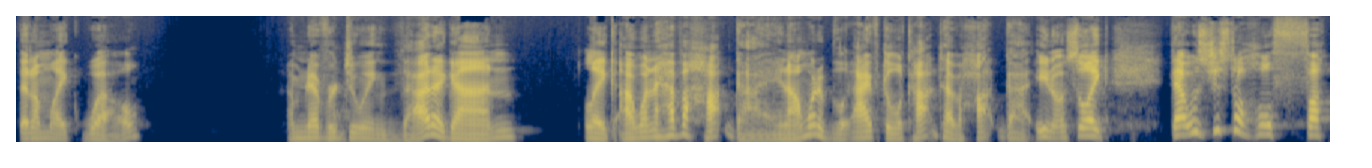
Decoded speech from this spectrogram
that I'm like, well, I'm never doing that again. Like I want to have a hot guy, and I want to. I have to look hot to have a hot guy, you know. So like that was just a whole fuck.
